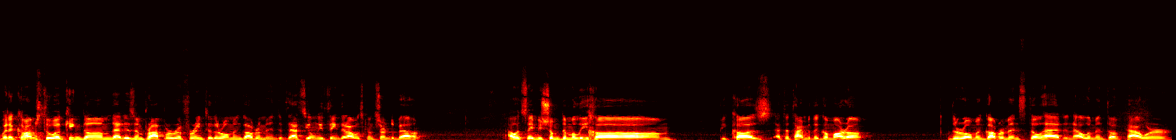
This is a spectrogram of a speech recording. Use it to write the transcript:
when it comes to a kingdom that is improper, referring to the Roman government, if that's the only thing that I was concerned about, I would say Mishum de Malicha, because at the time of the Gemara, the Roman government still had an element of power.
